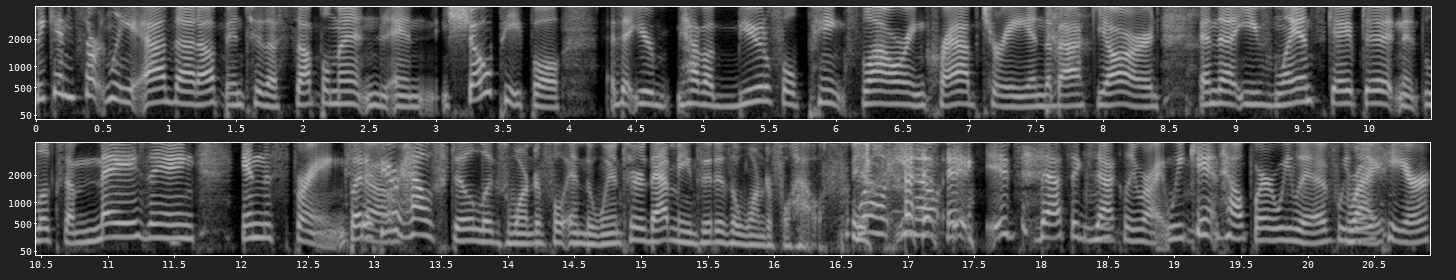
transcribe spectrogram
we can certainly add that up into the supplement and, and show people that you have a beautiful pink flowering crab tree in the backyard and that you've landscaped it and it looks amazing in the spring. But so, if your house still looks wonderful in the winter, that means it is a wonderful house. Well, you know, it, it's that's exactly right. We can't help where we live. We right. live here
